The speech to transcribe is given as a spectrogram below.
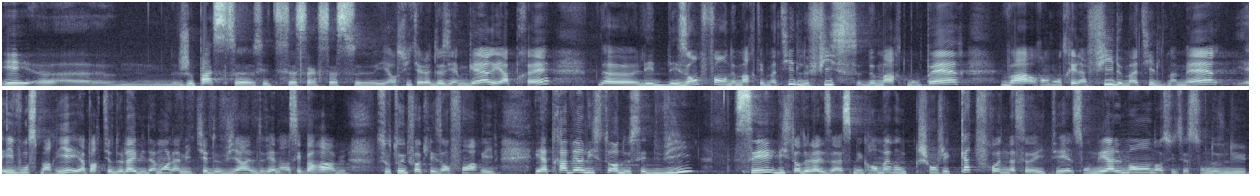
Et je passe, et ensuite il y a la Deuxième Guerre, et après, les, enfants de Marthe et Mathilde, le fils de Marthe, mon père, va rencontrer la fille de Mathilde, ma mère, et ils vont se marier. Et à partir de là, évidemment, l'amitié devient, elle devient inséparable, surtout une fois que les enfants arrivent. Et à travers l'histoire de cette vie, c'est l'histoire de l'Alsace. Mes grands-mères ont changé quatre fois de nationalité. Elles sont nées allemandes, ensuite elles sont devenues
